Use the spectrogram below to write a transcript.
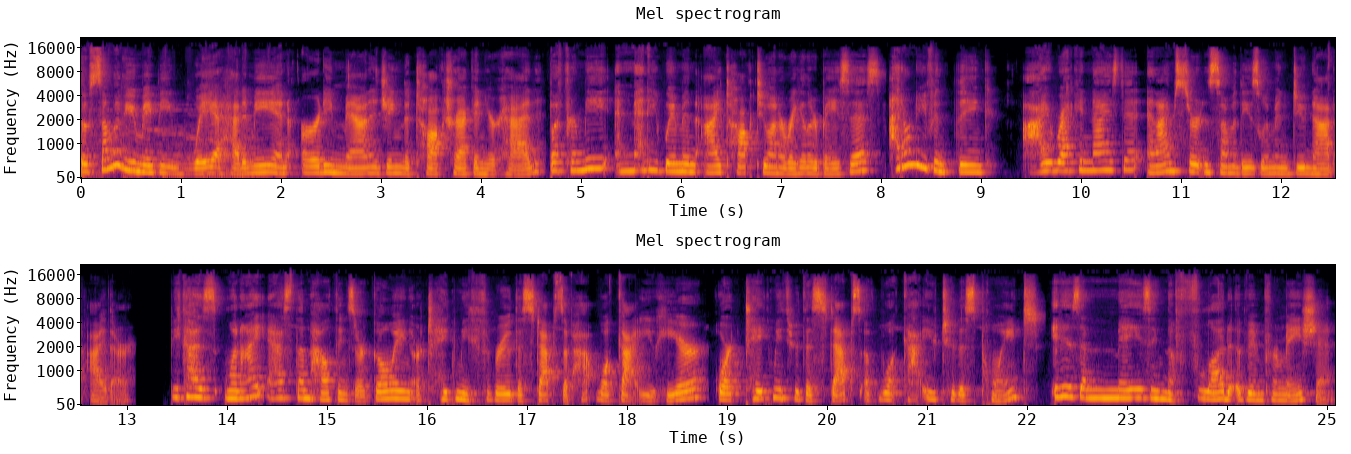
So, some of you may be way ahead of me and already managing the talk track in your head. But for me and many women I talk to on a regular basis, I don't even think I recognized it. And I'm certain some of these women do not either. Because when I ask them how things are going, or take me through the steps of how, what got you here, or take me through the steps of what got you to this point, it is amazing the flood of information.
